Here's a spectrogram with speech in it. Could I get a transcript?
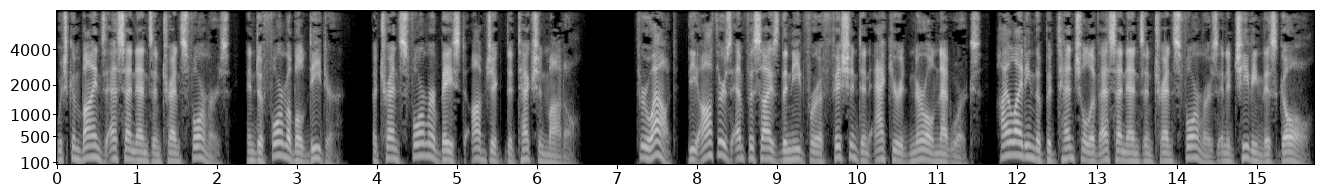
which combines SNNs and transformers, and Deformable DETR, a transformer-based object detection model. Throughout, the authors emphasize the need for efficient and accurate neural networks, highlighting the potential of SNNs and transformers in achieving this goal.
